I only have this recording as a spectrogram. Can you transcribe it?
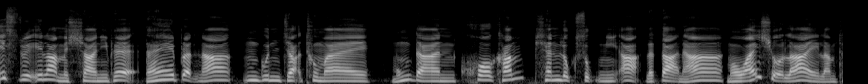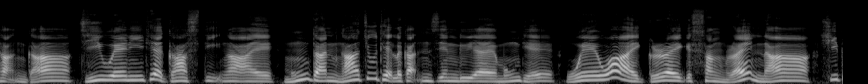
อิสราเอลมชานีเพไดปรนางกุญจะทุไมมุงดานโคคำเพียนลุกสุกนี้อะละตานามาไว้โชไลลำทางกาจีเวนีเทกาสติงายมุงดานงาจูเทละกันเซนลุยมุงเทเววายเกรกสังไรนาชีเพ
